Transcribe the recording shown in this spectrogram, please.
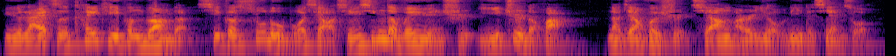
与来自 KT 碰撞的希克苏鲁伯小行星的微陨石一致的话，那将会是强而有力的线索。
